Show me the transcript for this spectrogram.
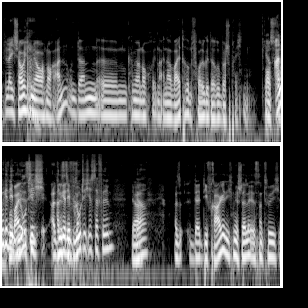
Vielleicht schaue ich ihn mir auch noch an und dann ähm, können wir noch in einer weiteren Folge darüber sprechen. Ausführlich. Angenehm Wobei, blutig, ist- also ist angenehm die Fra- blutig ist der Film. Ja. Also der, die Frage, die ich mir stelle, ist natürlich,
